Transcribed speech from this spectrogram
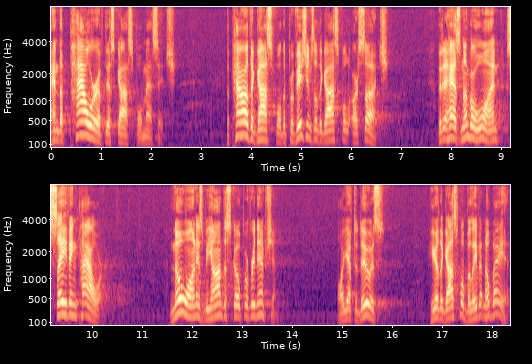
and the power of this gospel message. The power of the gospel, the provisions of the gospel are such that it has, number one, saving power. No one is beyond the scope of redemption. All you have to do is hear the gospel, believe it, and obey it.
